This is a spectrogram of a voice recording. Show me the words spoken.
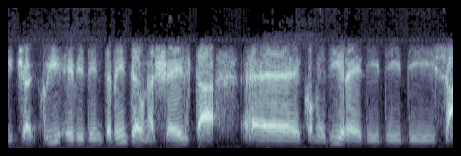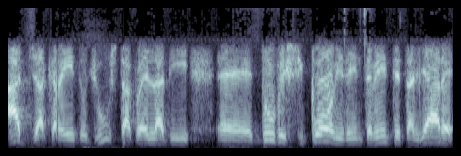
Sì. cioè qui evidentemente è una scelta eh, come dire, di, di- di saggia, credo, giusta, quella di eh, dove si può evidentemente tagliare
